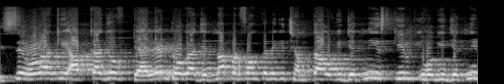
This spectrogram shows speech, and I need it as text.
इससे होगा कि आपका जो टैलेंट होगा, जितना परफॉर्म करने की क्षमता होगी, जितनी स्किल होगी, जितनी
